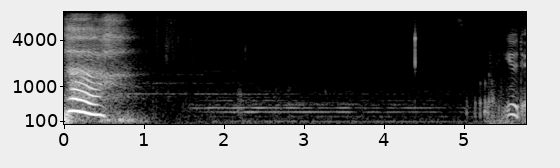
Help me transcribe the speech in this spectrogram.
you do.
